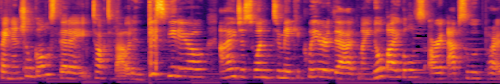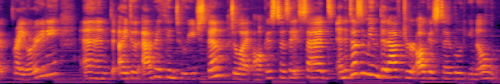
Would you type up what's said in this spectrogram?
financial goals that I talked about in this video. I just want to make it clear that my no buy goals are absolute pri priority and I do everything to reach them. July, August, as I said. And it doesn't mean that after August I will, you know,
